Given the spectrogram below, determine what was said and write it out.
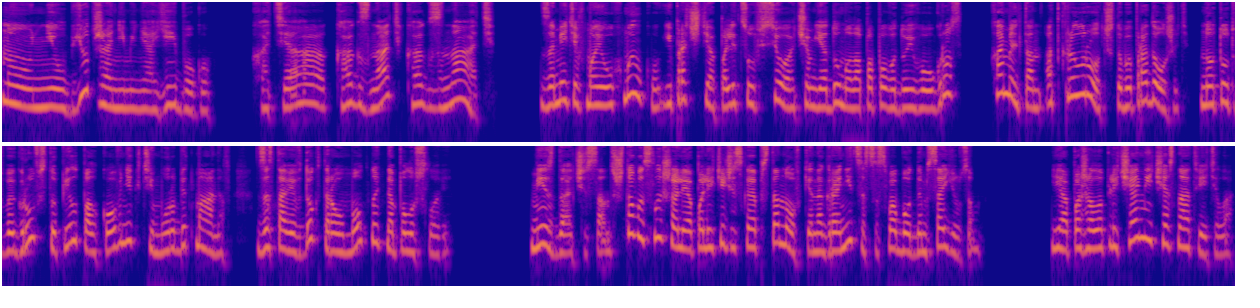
Ну, не убьют же они меня, ей-богу. Хотя, как знать, как знать. Заметив мою ухмылку и прочтя по лицу все, о чем я думала по поводу его угроз, Хамильтон открыл рот, чтобы продолжить, но тут в игру вступил полковник Тимур Бетманов, заставив доктора умолкнуть на полуслове. «Мисс Датчисон, что вы слышали о политической обстановке на границе со Свободным Союзом?» Я пожала плечами и честно ответила.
